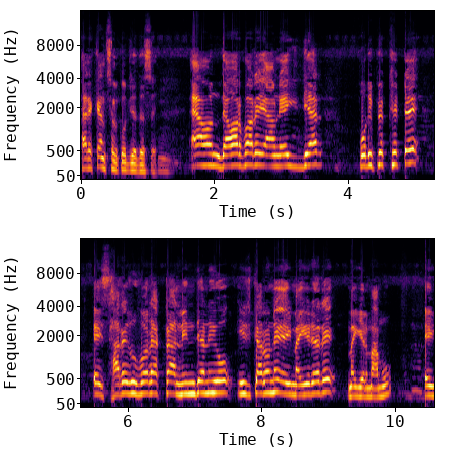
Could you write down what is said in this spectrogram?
হ্যারে ক্যান্সেল করিয়ে দিয়েছে এখন দেওয়ার পরে এখন এই দেওয়ার পরিপ্রেক্ষিতে এই সারের উপর একটা নিন্দনীয় ইর কারণে এই মাইয়ারে মাইয়ের মামু এই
